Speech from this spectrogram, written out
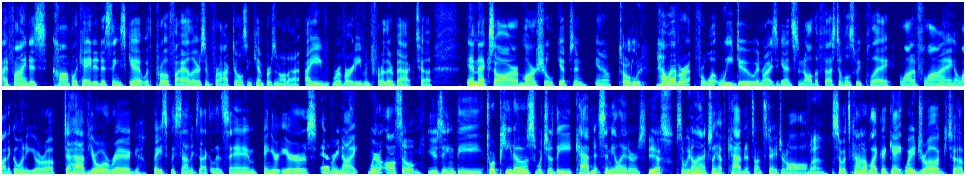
I find as complicated as things get with profilers and fractals and Kempers and all that, I revert even further back to MXR, Marshall, Gibson, you know? Totally. However, for what we do in Rise Against and all the festivals we play, a lot of flying, a lot of going to Europe, to have your rig basically sound exactly the same in your ears every night. We're also using the torpedoes, which are the cabinet simulators. Yes. So we don't actually have cabinets on stage at all. Wow. So it's kind of like a gateway drug to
